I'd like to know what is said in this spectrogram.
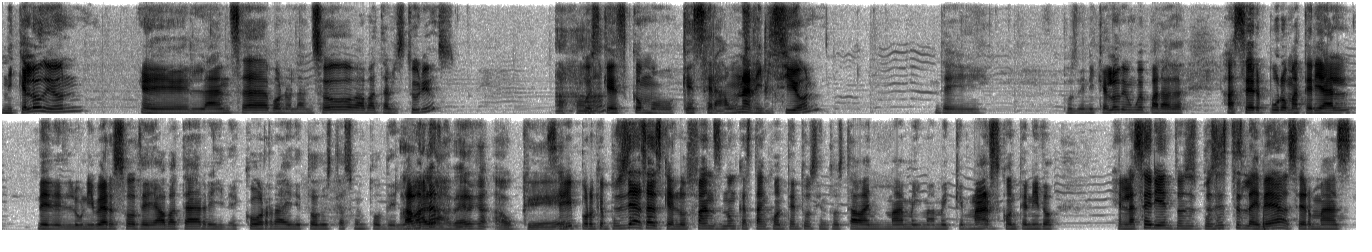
Nickelodeon eh, lanza, bueno, lanzó Avatar Studios. Ajá. Pues que es como, que será una división de pues de Nickelodeon, güey, para hacer puro material del universo de Avatar y de Korra y de todo este asunto del ah, Avatar. la verga, ok. Sí, porque pues ya sabes que los fans nunca están contentos y entonces estaban mame y mame que más contenido en la serie. Entonces, pues esta es la idea, hacer más,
